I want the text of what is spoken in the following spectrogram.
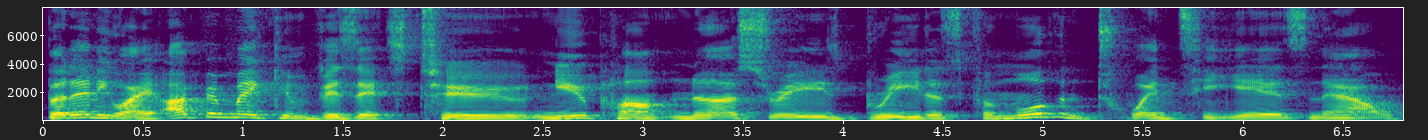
But anyway, I've been making visits to new plant nurseries, breeders for more than 20 years now.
